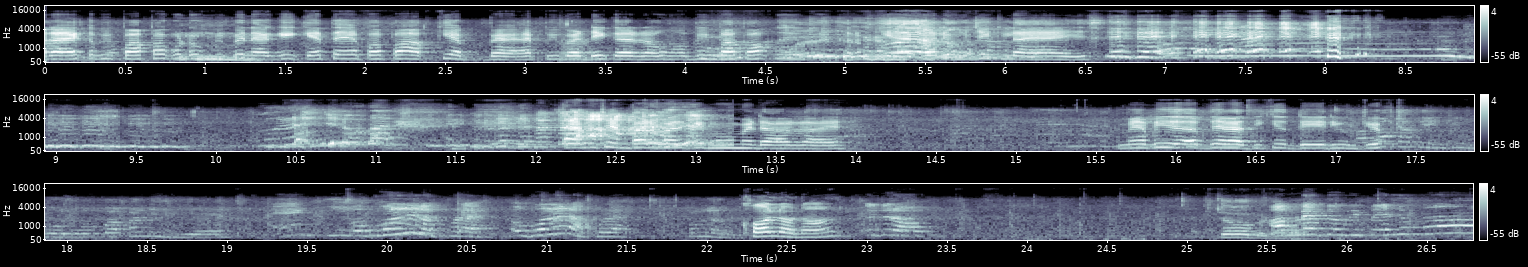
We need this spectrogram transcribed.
रहा है कभी पापा को टोपी पहना के कहता है पापा आपकी हैप्पी बर्थडे कर रहा हूँ अभी पापा को तरफ़ गया पहले मुझे खिलाया है इसने चमचम भर भर के मुँह में डाल रहा है। मैं अभी अब दादी को दे रही हूँ गिफ्ट खोलो ना। चलो अब मैं तो भी पहनूँगा।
